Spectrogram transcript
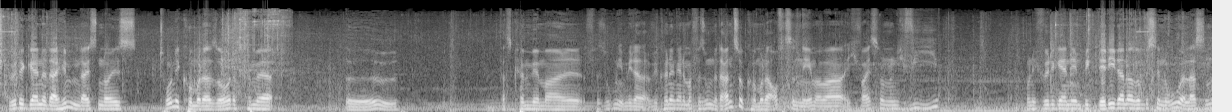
Ich würde gerne da hin. Da ist ein neues Tonikum oder so. Das können wir... Äh, das können wir mal versuchen, da... Wir können ja gerne mal versuchen, da dran zu kommen oder aufzunehmen, aber ich weiß noch nicht wie. Und ich würde gerne den Big Daddy dann auch so ein bisschen in Ruhe lassen.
